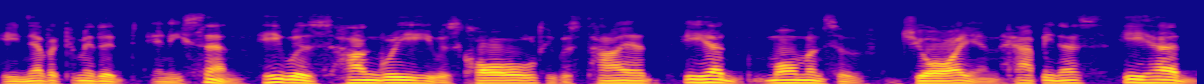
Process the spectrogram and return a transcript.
he never committed any sin. He was hungry, he was cold, he was tired. He had moments of joy and happiness. He had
